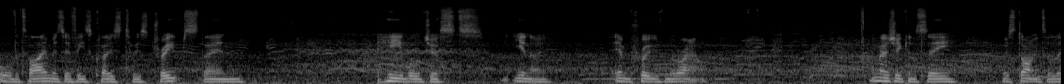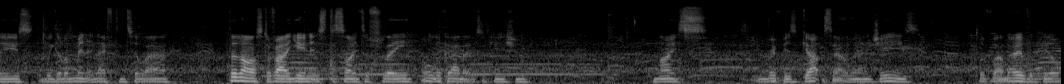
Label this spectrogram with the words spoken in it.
all the time is if he's close to his troops, then he will just, you know, improve morale. And as you can see, we're starting to lose. We've got a minute left until our, the last of our units decide to flee. Oh, look at that execution. Nice. Rip his guts out there, jeez. Talk about overkill.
